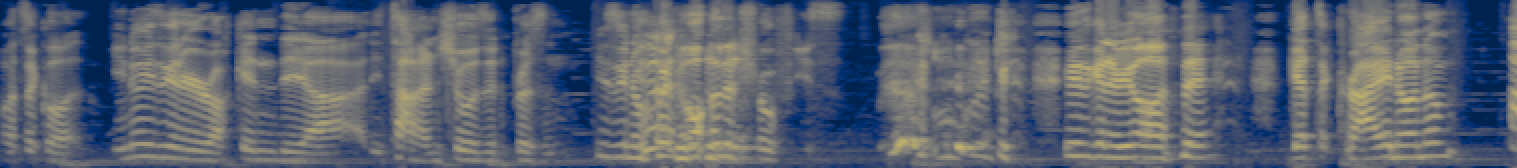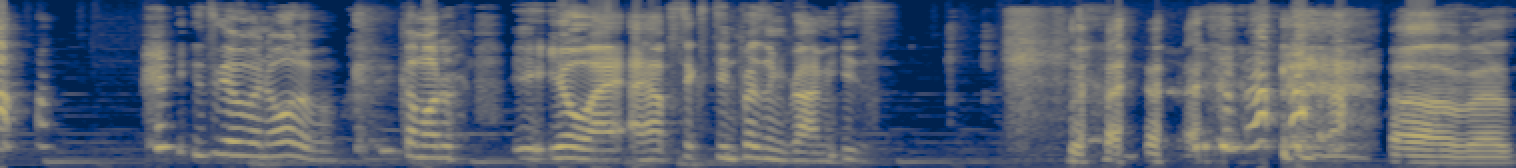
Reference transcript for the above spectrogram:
what's it called? You know he's gonna be rocking the uh the talent shows in prison. He's gonna win all the trophies. he's gonna be on there, get to crying on them. he's gonna win all of them. Come on, yo, I, I have 16 prison Grammys. oh man.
